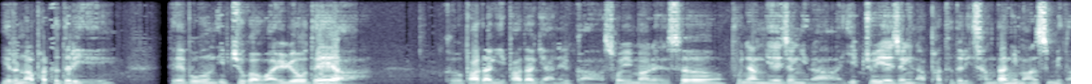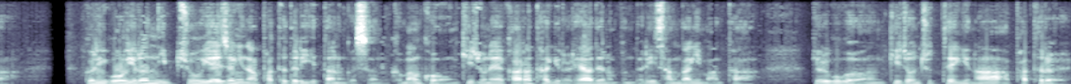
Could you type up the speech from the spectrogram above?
이런 아파트들이 대부분 입주가 완료돼야 그 바닥이 바닥이 아닐까 소위 말해서 분양 예정이나 입주 예정인 아파트들이 상당히 많습니다. 그리고 이런 입주 예정인 아파트들이 있다는 것은 그만큼 기존에 갈아타기를 해야 되는 분들이 상당히 많다. 결국은 기존 주택이나 아파트를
